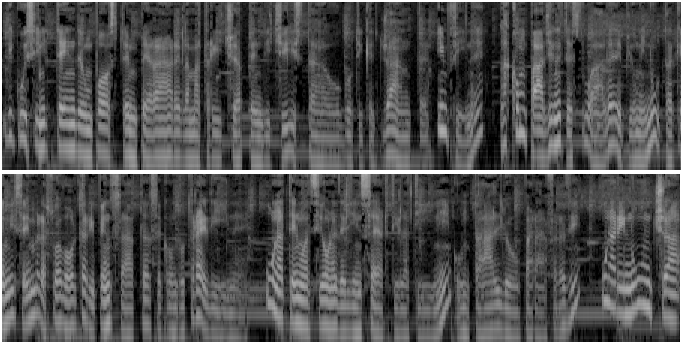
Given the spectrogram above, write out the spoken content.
di cui si tende un po' a stemperare la matrice appendicista o goticheggiante. Infine, la compagine testuale è più minuta, che mi sembra a sua volta ripensata secondo tre linee. Un'attenuazione degli inserti latini, con taglio o parafrasi, una rinuncia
